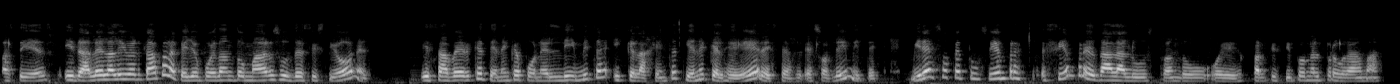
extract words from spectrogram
Así es, y darle la libertad para que ellos puedan tomar sus decisiones y saber que tienen que poner límites y que la gente tiene que leer esos límites. Mira eso que tú siempre, siempre da la luz cuando eh, participo en el programa,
